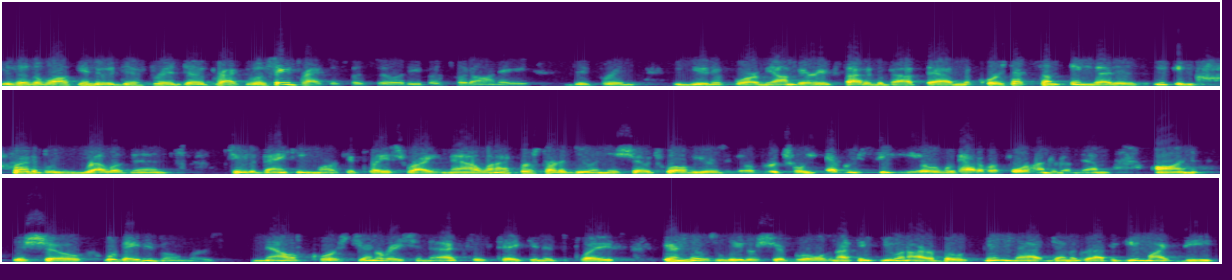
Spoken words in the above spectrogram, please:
Just as a walk into a different uh, practice, well, same practice facility, but put on a different uniform. Yeah, I'm very excited about that, and of course, that's something that is incredibly relevant to the banking marketplace right now. When I first started doing this show 12 years ago, virtually every CEO, we've had over 400 of them on the show, were baby boomers. Now, of course, Generation X has taken its place in those leadership roles. And I think you and I are both in that demographic. You might be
